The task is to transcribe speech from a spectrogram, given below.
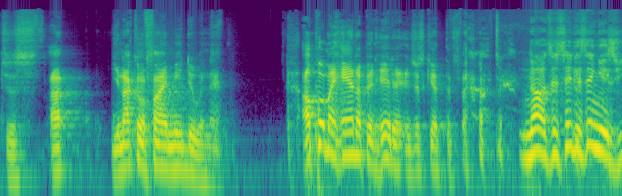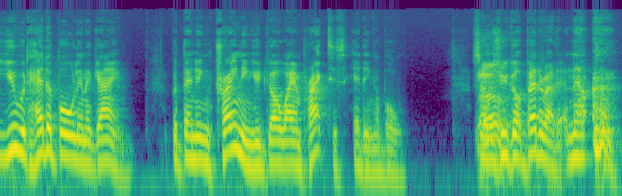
just I, you're not going to find me doing that. I'll put my hand up and hit it and just get the foul. No, the, see, the thing is, you would head a ball in a game, but then in training, you'd go away and practice heading a ball. So as Oh. you got better at it. And now,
